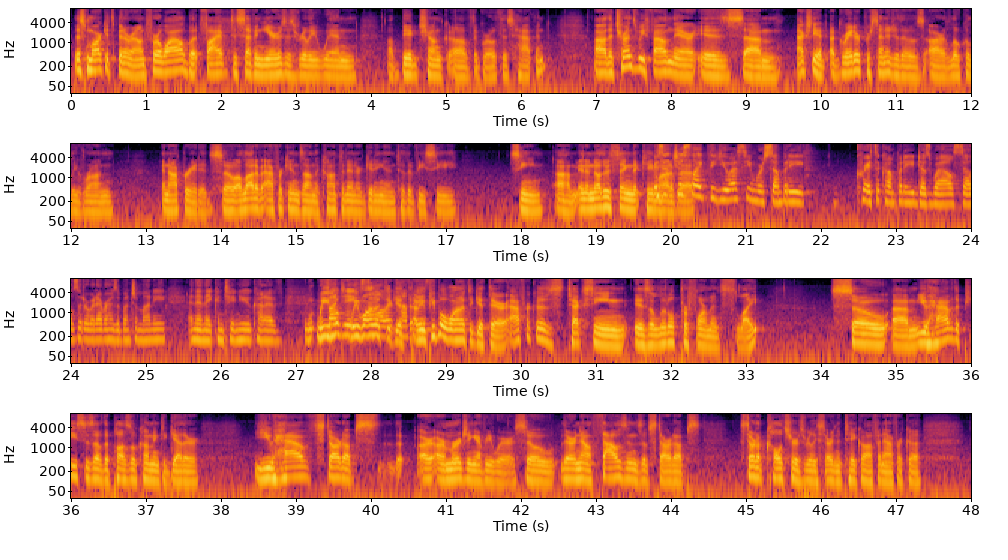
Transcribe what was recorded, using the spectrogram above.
this market's been around for a while, but five to seven years is really when a big chunk of the growth has happened. Uh, the trends we found there is um, actually a, a, greater percentage of those are locally run and operated. So a lot of Africans on the continent are getting into the VC scene. Um, and another thing that came is out of that. Is it just like the U.S. scene where somebody creates a company, does well, sells it or whatever, has a bunch of money, and then they continue kind of we funding we wanted to get. Companies? There. I mean, people wanted to get there. Africa's tech scene is a little performance light. So um, you have the pieces of the puzzle coming together. You have startups that are, are, emerging everywhere. So there are now thousands of startups. Startup culture is really starting to take off in Africa,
